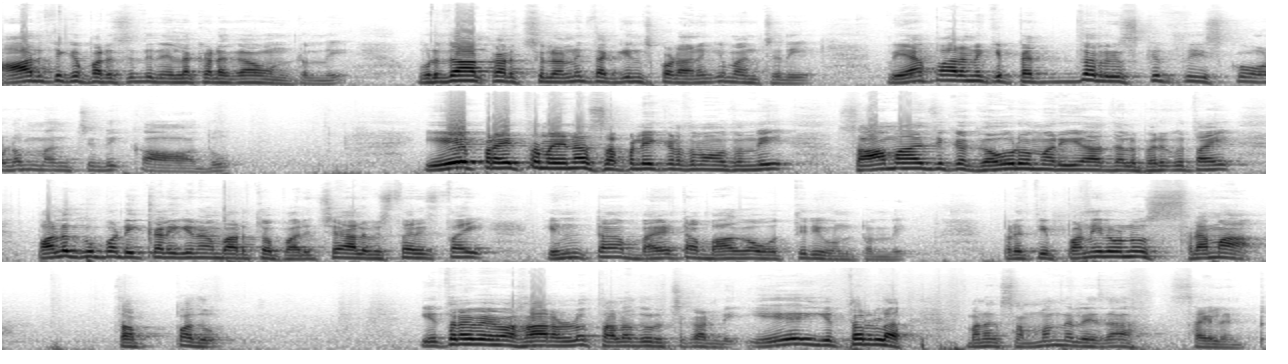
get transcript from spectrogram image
ఆర్థిక పరిస్థితి నిలకడగా ఉంటుంది. వృధా ఖర్చులని తగ్గించుకోవడానికి మంచిది. వ్యాపారానికి పెద్ద రిస్క్ తీసుకోవడం మంచిది కాదు. ఏ ప్రయత్నమైనా సఫలీకృతం అవుతుంది సామాజిక గౌరవ మర్యాదలు పెరుగుతాయి. పలుకుబడి కలిగిన వారితో పరిచయాలు విస్తరిస్తాయి. ఇంట బయట బాగా ఒత్తిడి ఉంటుంది. ప్రతి పనిలోనూ శ్రమ తప్పదు. ఇతర వ్యవహారాల్లో తలదూర్చకండి. ఏ ఇతరుల మనకు సంబంధం లేదా? సైలెంట్.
